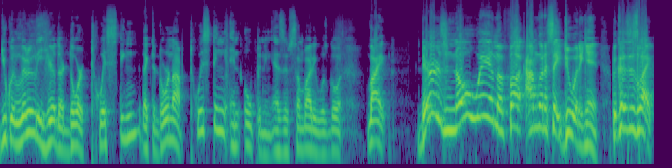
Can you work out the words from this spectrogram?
you could literally hear the door twisting like the doorknob twisting and opening as if somebody was going like there is no way in the fuck i'm gonna say do it again because it's like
